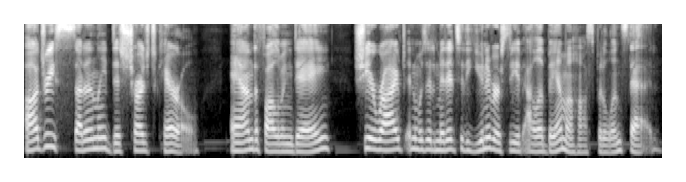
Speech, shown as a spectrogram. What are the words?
Audrey suddenly discharged Carol, and the following day, she arrived and was admitted to the University of Alabama hospital instead.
